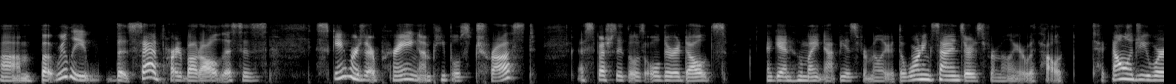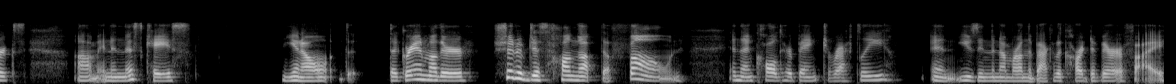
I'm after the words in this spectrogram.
Um, but really the sad part about all this is scammers are preying on people's trust especially those older adults again, who might not be as familiar with the warning signs or as familiar with how technology works. Um, and in this case, you know, the, the grandmother should have just hung up the phone and then called her bank directly and using the number on the back of the card to verify.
